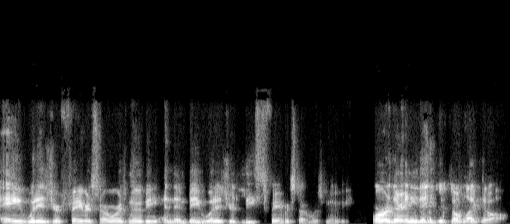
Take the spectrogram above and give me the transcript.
a what is your favorite Star Wars movie, and then b what is your least favorite Star Wars movie, or are there any that you just don't like at all?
